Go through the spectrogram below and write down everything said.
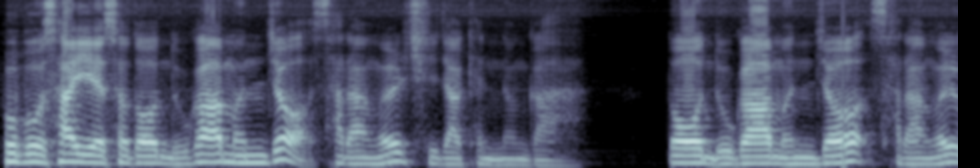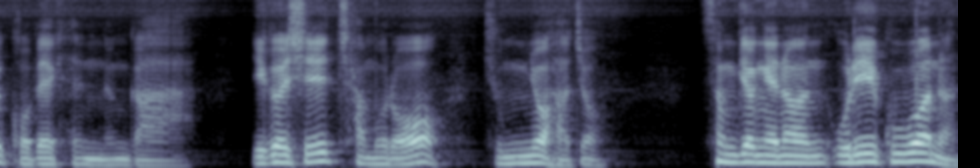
부부 사이에서도 누가 먼저 사랑을 시작했는가? 또 누가 먼저 사랑을 고백했는가? 이것이 참으로 중요하죠. 성경에는 우리 구원은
